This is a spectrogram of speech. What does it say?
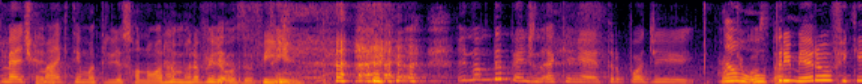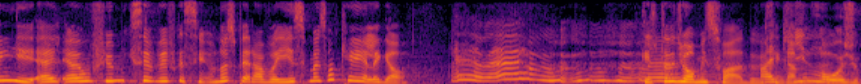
Magic Mike tem uma trilha sonora maravilhosa. É, fim. e não depende, né? Quem é hétero pode, pode Não, o gostar. primeiro eu fiquei. É, é um filme que você vê e fica assim, eu não esperava isso, mas ok, é legal. Aquele tanto de homem suado, Ai, que camisa. nojo.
